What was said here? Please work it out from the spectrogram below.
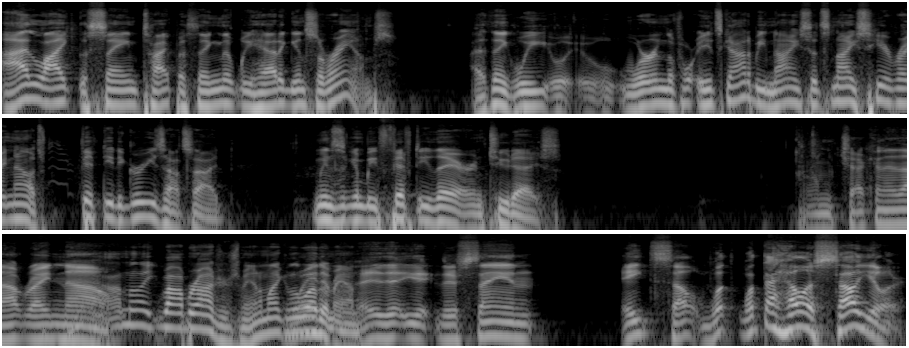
I like the same type of thing that we had against the Rams. I think we we're in the four. It's got to be nice. It's nice here right now. It's 50 degrees outside. means it's going to be 50 there in two days. I'm checking it out right now. I'm like Bob Rogers, man. I'm like the Wait weatherman. They- They're saying eight cell. What? What the hell is cellular?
